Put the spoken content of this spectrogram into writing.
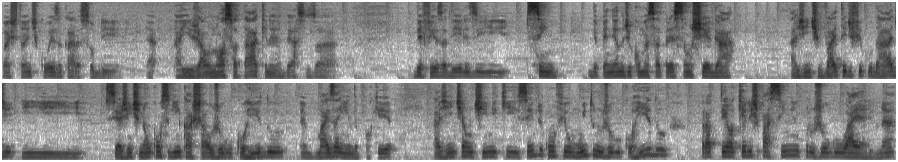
bastante coisa, cara, sobre aí já o nosso ataque, né, versus a defesa deles e sim, dependendo de como essa pressão chegar, a gente vai ter dificuldade e se a gente não conseguir encaixar o jogo corrido, é mais ainda, porque a gente é um time que sempre confiou muito no jogo corrido para ter aquele espacinho para o jogo aéreo, né?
